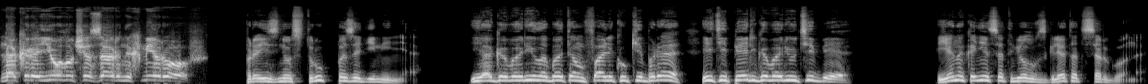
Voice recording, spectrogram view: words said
«На краю лучезарных миров», – произнес труп позади меня. «Я говорил об этом Фальку Кибре, и теперь говорю тебе». Я, наконец, отвел взгляд от Саргона.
